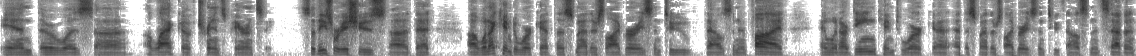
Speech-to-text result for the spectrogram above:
and there was uh, a lack of transparency. So these were issues uh, that uh, when I came to work at the Smathers Libraries in 2005 and when our dean came to work uh, at the Smathers Libraries in 2007,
